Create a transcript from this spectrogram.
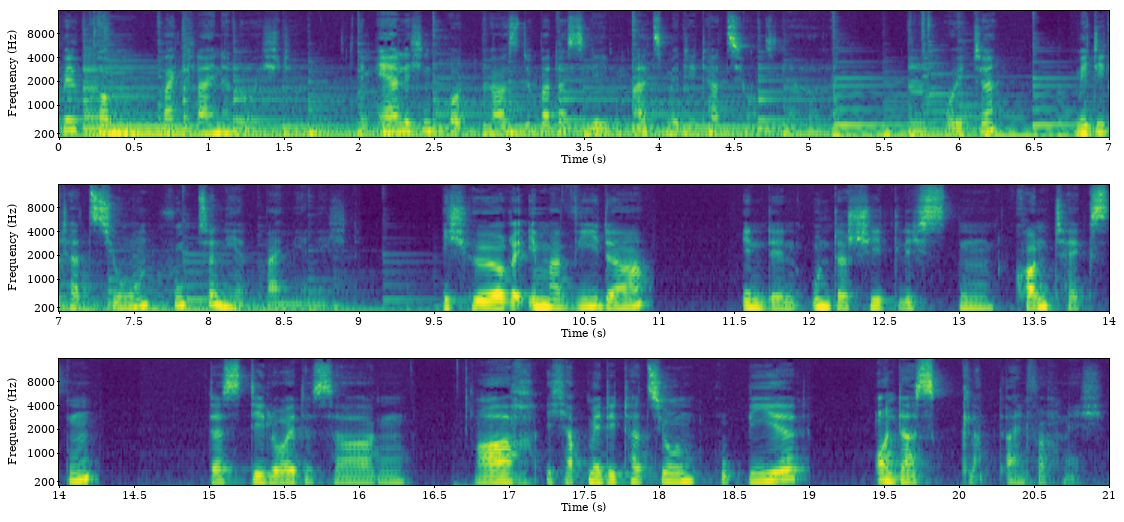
willkommen bei Kleine Leuchte, dem ehrlichen Podcast über das Leben als Meditationslehrerin. Heute Meditation funktioniert bei mir nicht. Ich höre immer wieder in den unterschiedlichsten Kontexten, dass die Leute sagen, ach, ich habe Meditation probiert und das klappt einfach nicht.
